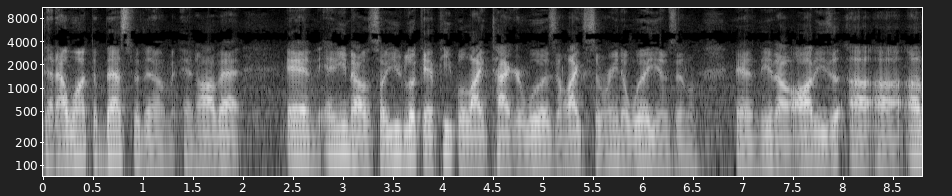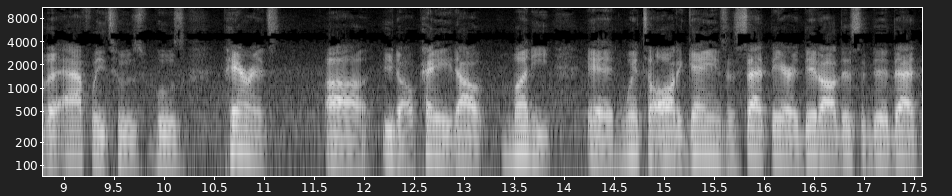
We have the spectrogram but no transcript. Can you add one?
That I want the best for them and all that. And, and, you know, so you look at people like Tiger Woods and like Serena Williams and, and, you know, all these, uh, uh, other athletes whose, whose parents, uh, you know, paid out money and went to all the games and sat there and did all this and did that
